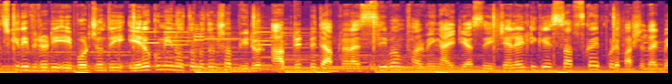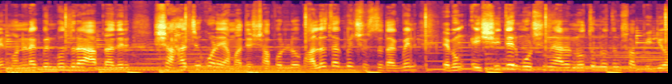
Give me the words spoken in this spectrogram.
আজকের এই ভিডিওটি এই পর্যন্তই। এরকমই নতুন নতুন সব ভিডিওর আপডেট পেতে আপনারা শিবম ফার্মিং আইডিয়াস এই চ্যানেলটিকে সাবস্ক্রাইব করে পাশে থাকবেন। মনে রাখবেন বন্ধুরা, আপনাদের সাহায্য করে আমাদের সাফল্য। ভালো থাকবেন, সুস্থ থাকবেন এবং এই শীতের মরশুমে আরও নতুন নতুন সব ভিডিও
